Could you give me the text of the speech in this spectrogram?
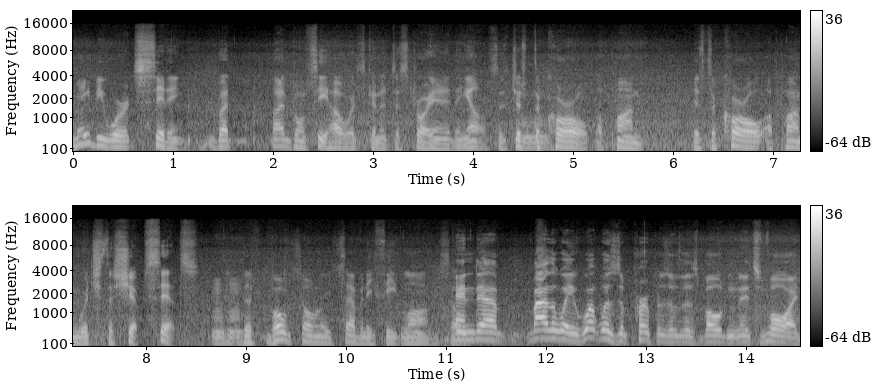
Maybe where it's sitting, but I don't see how it's going to destroy anything else. It's just the coral upon. It's the coral upon which the ship sits. The boat's only 70 feet long. So And uh, by the way, what was the purpose of this boat and its voyage?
